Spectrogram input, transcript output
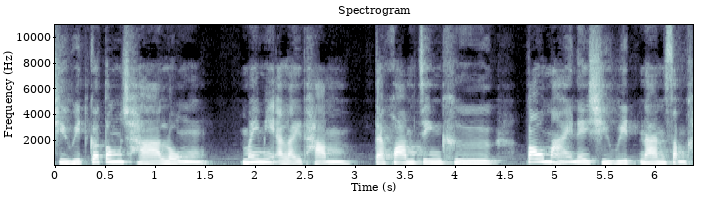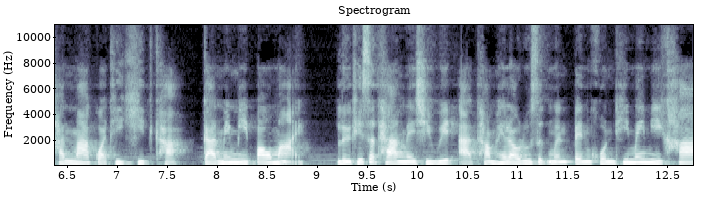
ชีวิตก็ต้องช้าลง ไม่มีอะไรทำแต่ความจริงคือเป้าหมายในชีวิตนั้นสำคัญมากกว่าที่คิดค่ะ การไม่มีเป้าหมาย หรือที่สทางในชีวิตอาจทำให้เรารู้สึกเหมือนเป็นคนที่ไม่มีค่า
